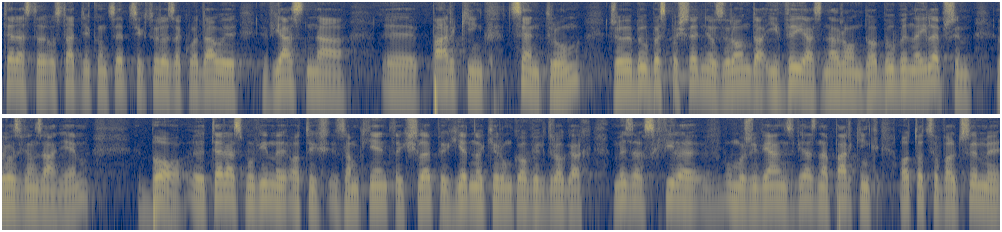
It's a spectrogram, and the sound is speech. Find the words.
teraz te ostatnie koncepcje, które zakładały wjazd na e, parking centrum, żeby był bezpośrednio z ronda i wyjazd na rondo, byłby najlepszym rozwiązaniem. Bo y, teraz mówimy o tych zamkniętych, ślepych, jednokierunkowych drogach. My za chwilę, umożliwiając wjazd na parking, o to, co walczymy,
